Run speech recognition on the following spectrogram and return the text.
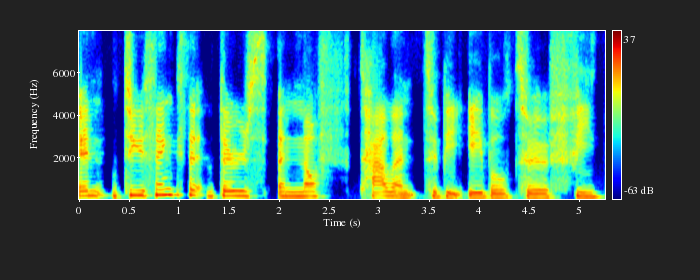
and do you think that there's enough talent to be able to feed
